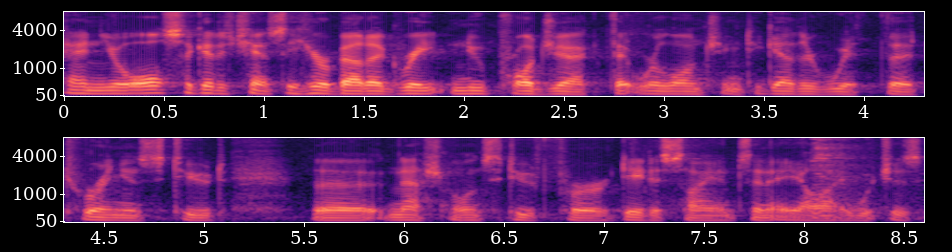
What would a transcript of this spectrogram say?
And you'll also get a chance to hear about a great new project that we're launching together with the Turing Institute the National Institute for Data Science and AI, which is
